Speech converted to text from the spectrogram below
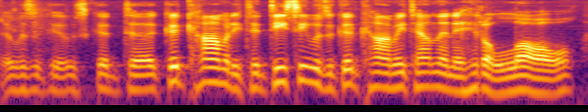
It was it was good uh, good comedy. To DC was a good comedy town. Then it hit a lull uh,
